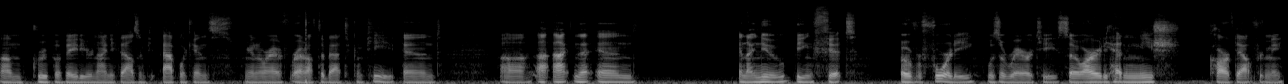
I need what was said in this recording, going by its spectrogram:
um, group of eighty or ninety thousand applicants, you know, right, right off the bat to compete, and uh, I, and and I knew being fit over 40 was a rarity, so I already had a niche carved out for me.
